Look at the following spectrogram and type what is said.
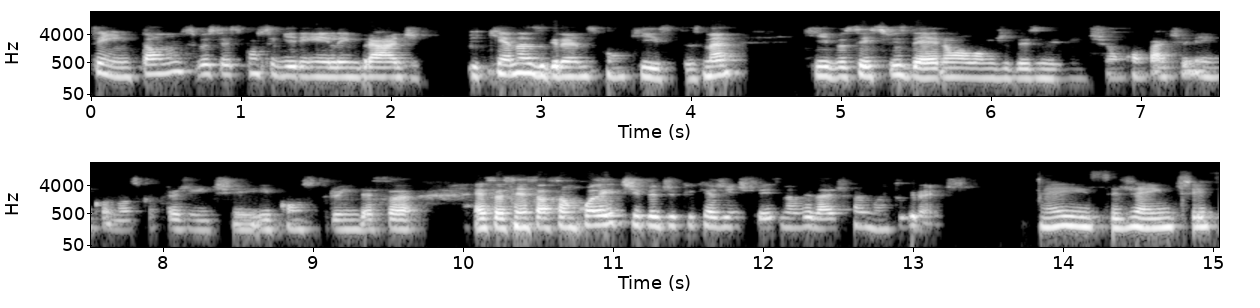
Sim, então, se vocês conseguirem lembrar de pequenas, grandes conquistas, né, que vocês fizeram ao longo de 2021, compartilhem conosco para a gente ir construindo essa, essa sensação coletiva de que o que a gente fez, na verdade, foi muito grande. É isso, gente.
